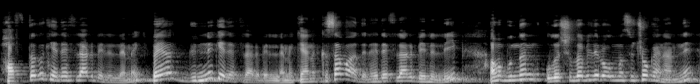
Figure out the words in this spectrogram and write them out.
haftalık hedefler belirlemek veya günlük hedefler belirlemek yani kısa vadeli hedefler belirleyip ama bunların ulaşılabilir olması çok önemli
